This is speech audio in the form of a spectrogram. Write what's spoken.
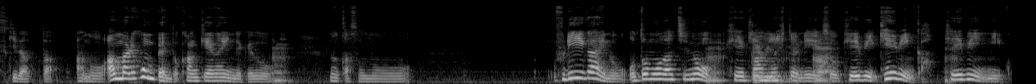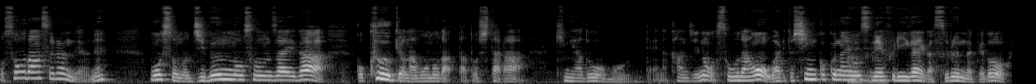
好きだった。あのあんまり本編と関係ないんだけど、うん。なんかそのフリーガイのお友達の警官の人に、うん。そう警備員警備員か。警備員にこう相談するんだよね。もしその自分の存在がこう空虚なものだったとしたら君はどう思うみたいな感じの相談を割と深刻な様子でフリーガイがするんだけど、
